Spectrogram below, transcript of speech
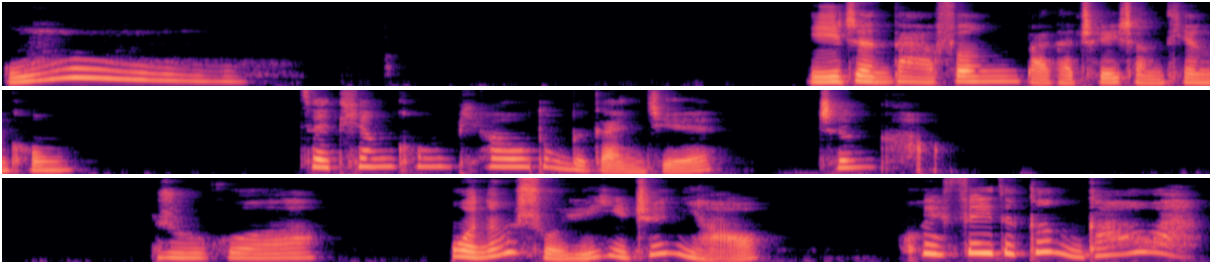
呜！一阵大风把它吹上天空，在天空飘动的感觉真好。如果我能属于一只鸟，会飞得更高啊！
